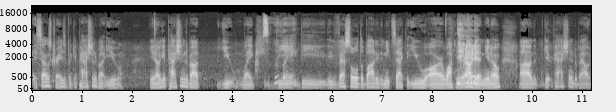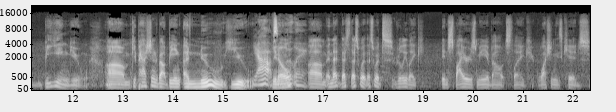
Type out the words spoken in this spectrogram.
it sounds crazy but get passionate about you. You know get passionate about you like Absolutely. the the the vessel the body the meat sack that you are walking around in you know uh, get passionate about being you um, get passionate about being a new you Yeah, you know absolutely. um, and that that's that's what that's what's really like inspires me about like watching these kids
